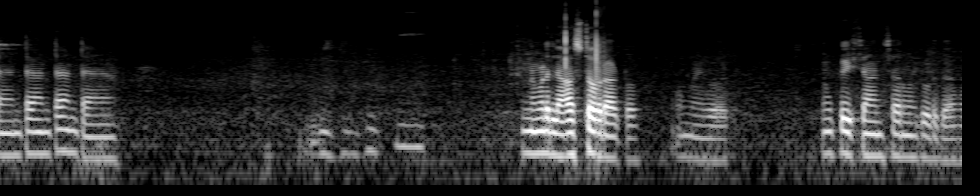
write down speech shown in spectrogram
ടാൻ ടാൻ ടാൻ ടാൻ. നമ്മുടെ ലാസ്റ്റ് ഓവർ ആട്ടോ ഓ മൈ ഗോഡ് നമുക്ക് ഇഷാന്ത് ശർമ്മയ്ക്ക് കൊടുക്കാം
